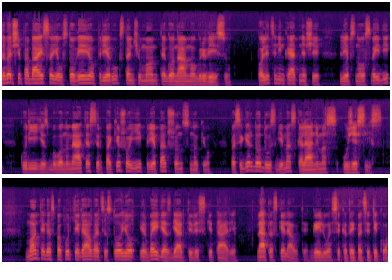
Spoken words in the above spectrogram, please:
Dabar ši pabaisa jau stovėjo prie rūkstančių Montego namo griuvėsių. Policininkai atnešė liepsnaus vaidį, kurį jis buvo numetęs ir pakišo jį prie pat šuns nukių. Pasigirdo dūsgimas, kalenimas, užėsys. Montegas papurtė galvą atsistojo ir baigęs gerti vis kitarį. Metas keliauti. Gailiuosi, kad taip atsitiko.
